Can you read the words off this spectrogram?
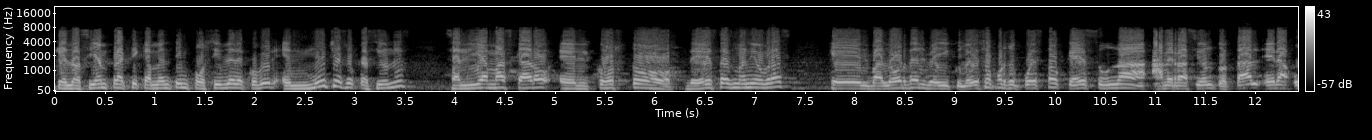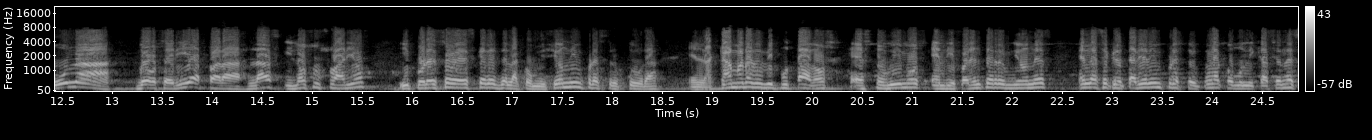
que lo hacían prácticamente imposible de cubrir. En muchas ocasiones salía más caro el costo de estas maniobras que el valor del vehículo. Eso por supuesto que es una aberración total, era una grosería para las y los usuarios y por eso es que desde la Comisión de Infraestructura en la Cámara de Diputados estuvimos en diferentes reuniones en la Secretaría de Infraestructura, Comunicaciones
